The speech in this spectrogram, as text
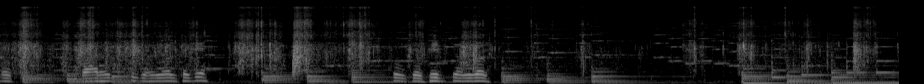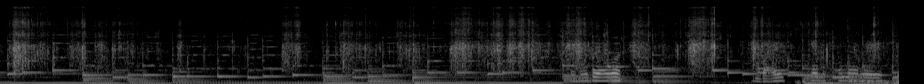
তো বার হচ্ছি জঙ্গল থেকে। খুব গভীর জঙ্গল। বাইক কোনখানে রয়েছে?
